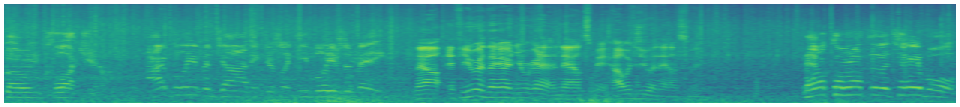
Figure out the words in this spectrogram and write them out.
bone clutching him? I believe in Johnny just like he believes in me. Now, if you were there and you were going to announce me, how would you announce me? Now coming up to the table,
